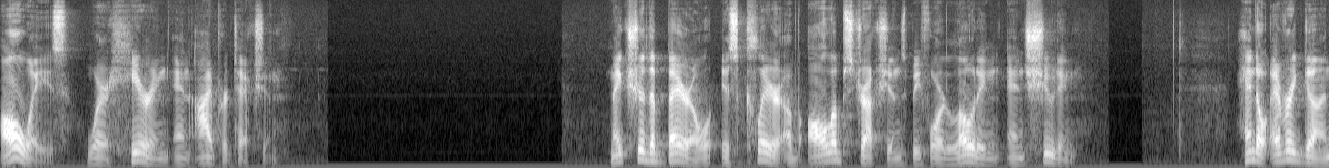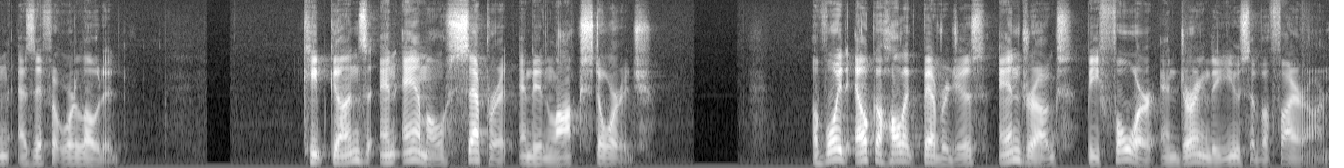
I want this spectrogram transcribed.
Always wear hearing and eye protection. Make sure the barrel is clear of all obstructions before loading and shooting. Handle every gun as if it were loaded. Keep guns and ammo separate and in locked storage. Avoid alcoholic beverages and drugs before and during the use of a firearm.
